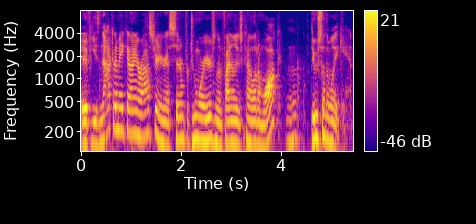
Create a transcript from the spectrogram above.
if he's not going to make it on your roster, and you're going to sit him for two more years, and then finally just kind of let him walk, do something while you can.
